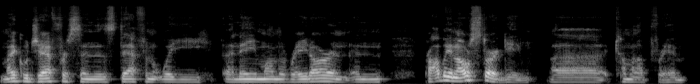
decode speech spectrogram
Michael Jefferson is definitely a name on the radar and, and probably an all star game uh, coming up for him.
